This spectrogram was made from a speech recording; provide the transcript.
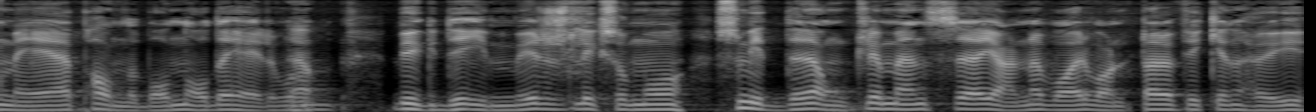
med pannebånd og det hele, hvor ja. bygde image liksom og smidde ordentlig mens jernet var varmt der og fikk en høy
